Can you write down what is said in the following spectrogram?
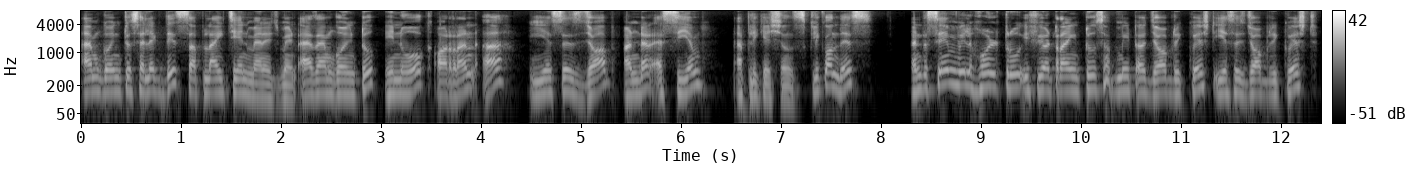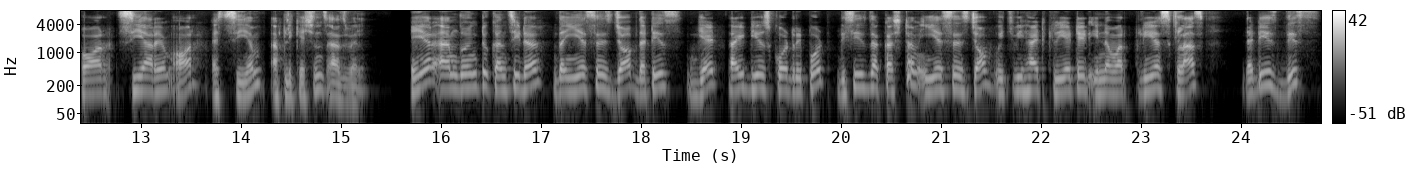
I'm going to select this Supply Chain Management as I'm going to invoke or run a ESS job under SCM applications. Click on this and the same will hold true if you are trying to submit a job request, ESS job request for CRM or HCM applications as well. Here I am going to consider the ESS job that is get site use code report. This is the custom ESS job which we had created in our previous class. That is this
